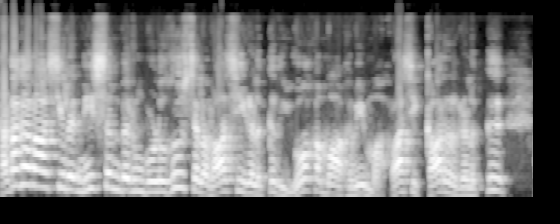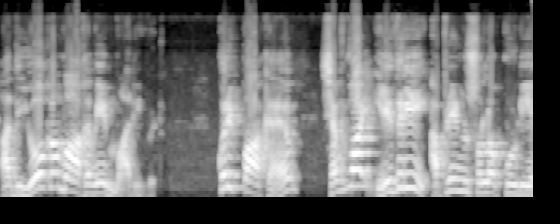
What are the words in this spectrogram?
கடகராசியில் நீசம் பெறும் பொழுது சில ராசிகளுக்கு அது யோகமாகவே மா ராசிக்காரர்களுக்கு அது யோகமாகவே மாறிவிடும். குறிப்பாக செவ்வாய் எதிரி அப்படின்னு சொல்லக்கூடிய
